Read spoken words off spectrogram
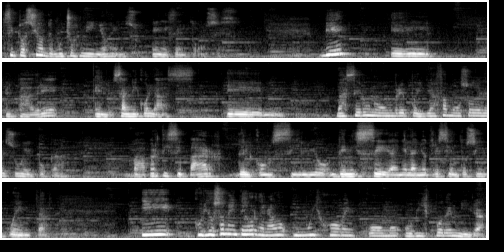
situación de muchos niños en, ese entonces. Bien, el, padre, el San Nicolás, eh, va a ser un hombre pues ya famoso desde su época, va a participar del concilio de Nicea en el año 350 y curiosamente es ordenado muy joven como obispo de Mira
